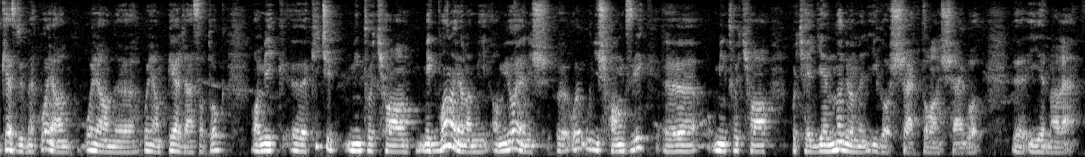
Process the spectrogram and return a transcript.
kezdődnek olyan, olyan, olyan példázatok, amik kicsit, mint hogyha, még van olyan, ami, ami olyan is, úgy is hangzik, mint hogyha, hogyha egy ilyen nagyon nagy igazságtalanságot írna le.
